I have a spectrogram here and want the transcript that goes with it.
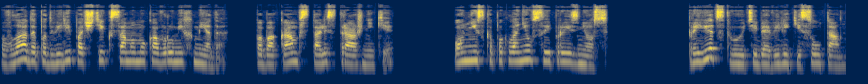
Влада подвели почти к самому ковру Мехмеда, по бокам встали стражники. Он низко поклонился и произнес «Приветствую тебя, великий султан».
